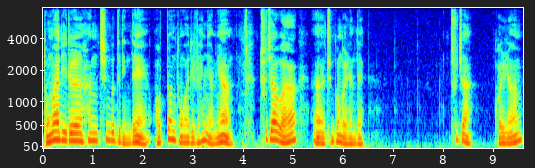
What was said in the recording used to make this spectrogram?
동아리를 한 친구들인데 어떤 동아리를 했냐면 투자와 어, 증권 관련된 투자 관련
